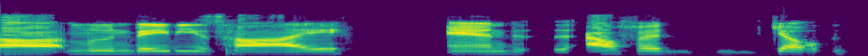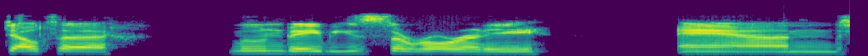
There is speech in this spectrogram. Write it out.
uh, moon babies high and alpha Gel- delta moon babies sorority and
